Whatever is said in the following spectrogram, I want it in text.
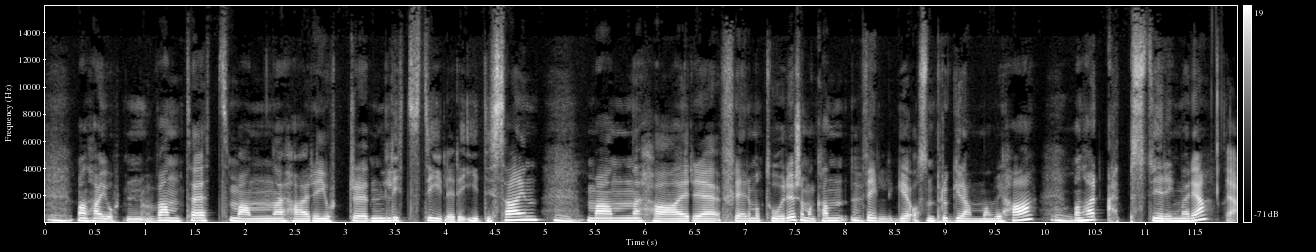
Mm. Man har gjort den vanntett, man har gjort den litt stiligere i design. Mm. Man har eh, flere motorer, så man kan velge åssen program man vil ha. Mm. Man har app-styring, Maria. Ja,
